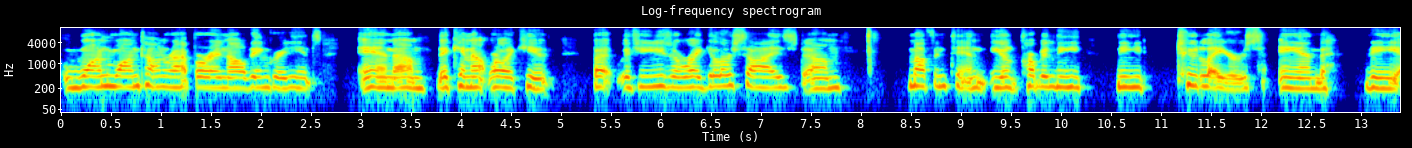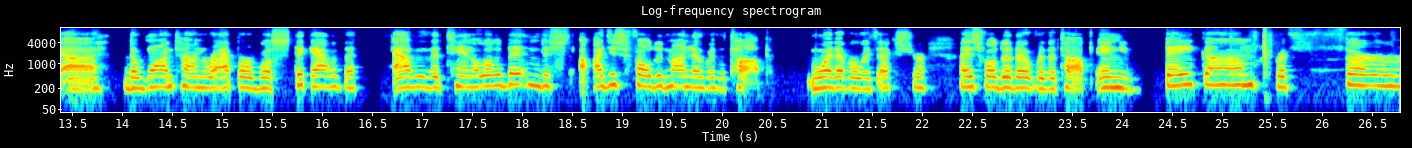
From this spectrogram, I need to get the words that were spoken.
one wonton wrapper and all the ingredients, and um, they came out really cute. But if you use a regular sized um, muffin tin, you'll probably need two layers, and the uh, the wonton wrapper will stick out of the out of the tin a little bit, and just I just folded mine over the top. Whatever was extra, I just folded it over the top, and you bake them for thir-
